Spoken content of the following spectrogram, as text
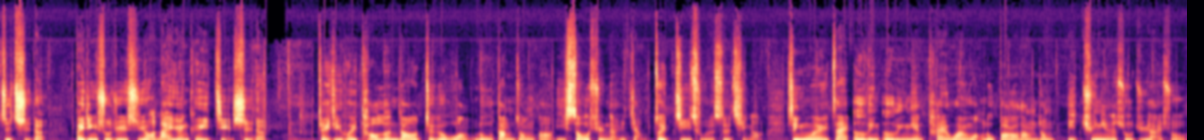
支持的，背景数据是有来源可以解释的。这一集会讨论到这个网络当中啊，以搜寻来讲最基础的事情啊，是因为在二零二零年台湾网络报告当中，以去年的数据来说，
